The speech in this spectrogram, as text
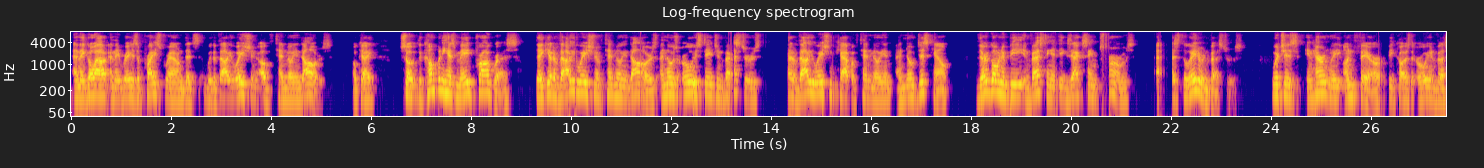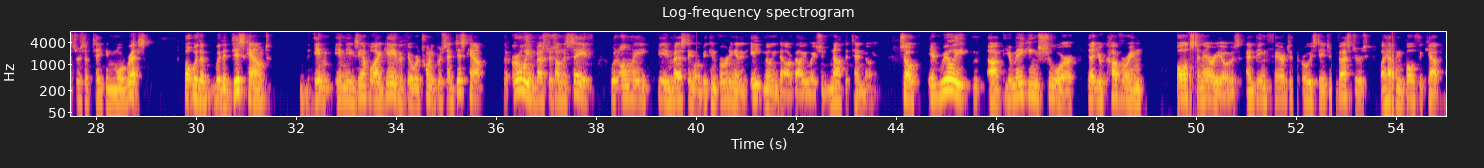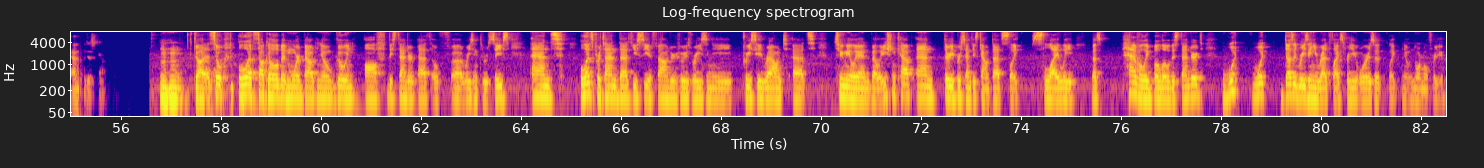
And they go out and they raise a price round that's with a valuation of $10 million. Okay. So the company has made progress. They get a valuation of $10 million, and those early stage investors had a valuation cap of 10 million and no discount. They're going to be investing at the exact same terms as the later investors, which is inherently unfair because the early investors have taken more risk. But with a with a discount, in in the example I gave, if there were a 20% discount, the early investors on the safe would only be investing or be converting at an $8 million valuation, not the 10 million. So it really, uh, you're making sure that you're covering all scenarios and being fair to the early stage investors by having both the cap and the discount. Mm-hmm. Got it. So let's talk a little bit more about you know going off the standard path of uh, raising through safes and let's pretend that you see a founder who is raising a pre-seed round at 2 million valuation cap and 30% discount that's like slightly that's heavily below the standard what what does it raise any red flags for you or is it like you know normal for you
